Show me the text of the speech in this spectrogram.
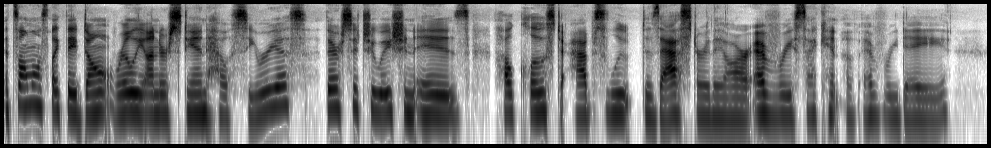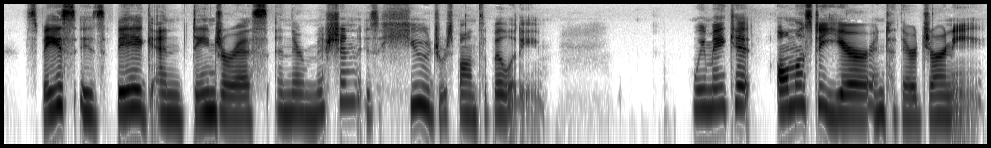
It's almost like they don't really understand how serious their situation is how close to absolute disaster they are every second of every day. Space is big and dangerous, and their mission is a huge responsibility. We make it almost a year into their journey.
